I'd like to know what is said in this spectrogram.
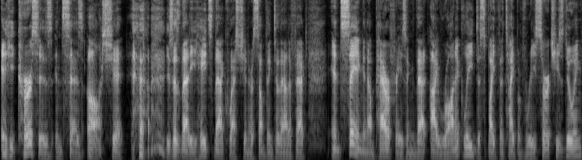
And he curses and says, Oh, shit. he says that he hates that question or something to that effect and saying, and I'm paraphrasing, that ironically, despite the type of research he's doing,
